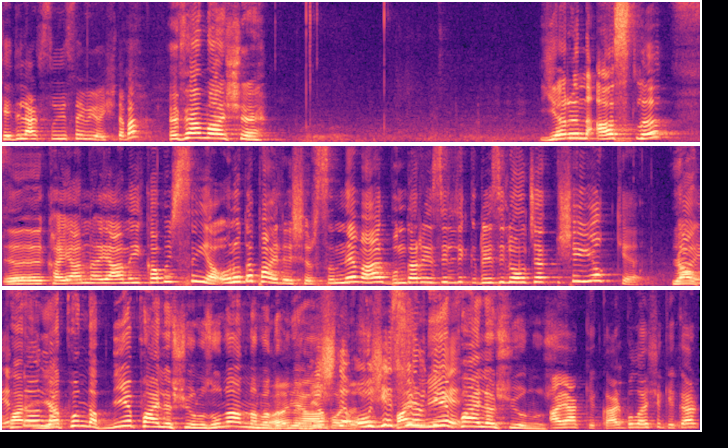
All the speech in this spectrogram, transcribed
Kediler suyu seviyor işte bak. Efendim Ayşe. Yarın Aslı e, Kaya'nın ayağını yıkamışsın ya onu da paylaşırsın. Ne var? Bunda rezillik rezil olacak bir şey yok ki. Ya Gayet pa- normal. yapın da niye paylaşıyorsunuz onu anlamadım Aynen, ya. niye İşte oje Hayır sür niye paylaşıyorsunuz? Ayak yıkar, bulaşık yıkar.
